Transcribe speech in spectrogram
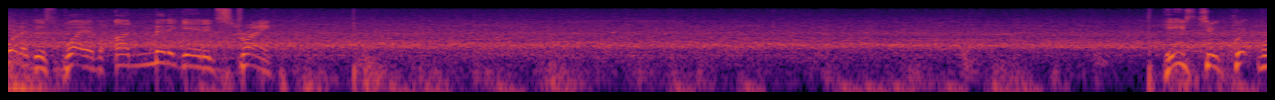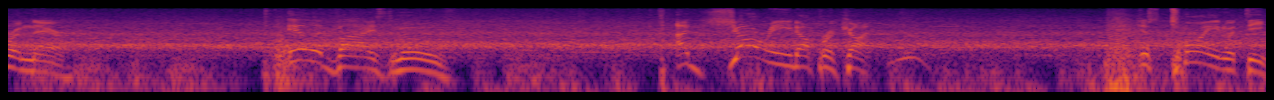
What a display of unmitigated strength. He's too quick for him there. Ill-advised move. A jarring uppercut. Just toying with the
